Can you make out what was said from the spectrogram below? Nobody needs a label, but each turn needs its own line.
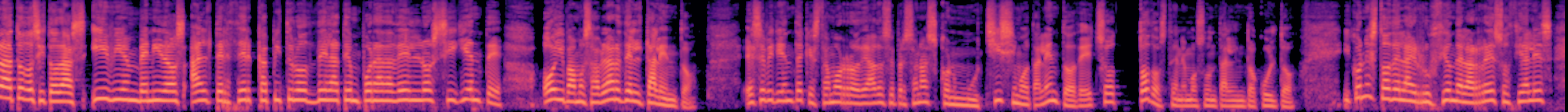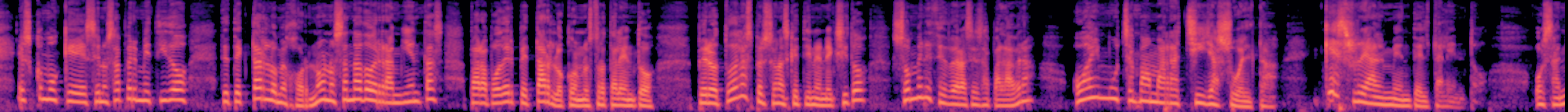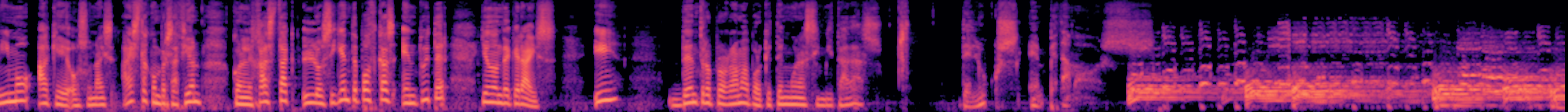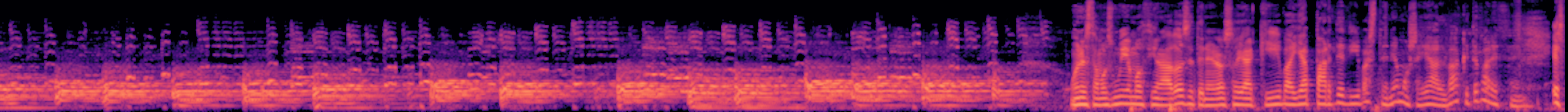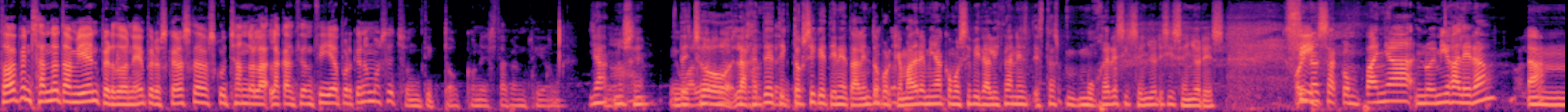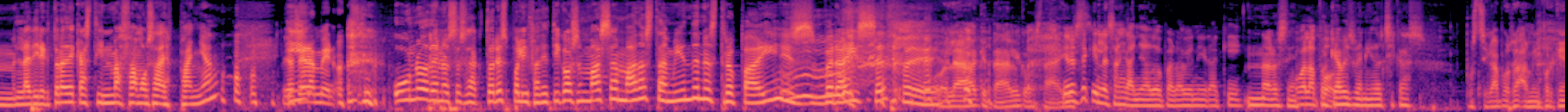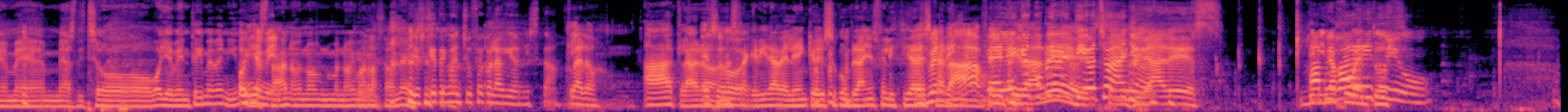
Hola a todos y todas y bienvenidos al tercer capítulo de la temporada de Lo siguiente. Hoy vamos a hablar del talento. Es evidente que estamos rodeados de personas con muchísimo talento, de hecho todos tenemos un talento oculto. Y con esto de la irrupción de las redes sociales es como que se nos ha permitido detectarlo mejor, ¿no? Nos han dado herramientas para poder petarlo con nuestro talento. Pero todas las personas que tienen éxito son merecedoras de esa palabra o hay mucha mamarrachilla suelta. ¿Qué es realmente el talento? Os animo a que os unáis a esta conversación con el hashtag Lo siguiente podcast en Twitter y en donde queráis. Y dentro del programa, porque tengo unas invitadas deluxe, empezamos. Bueno, estamos muy emocionados de teneros hoy aquí. Vaya par de divas tenemos, ¿eh, Alba? ¿Qué te parece?
Estaba pensando también, perdón, ¿eh? pero es que ahora estaba escuchando la, la cancioncilla. ¿Por qué no hemos hecho un TikTok con esta canción?
Ya, no,
No,
sé. De hecho, la gente de TikTok sí que tiene talento porque, madre mía, cómo se viralizan es- estas mujeres y señores y señores. Hoy nos acompaña Noemí Galera,
Hola.
mm, la directora de casting más famosa de España.
Ya será menos.
Uno de nuestros actores polifacéticos más amados también de nuestro país, Bryce F.
Hola, ¿qué tal? ¿Cómo estáis?
Yo no sé quién les ha engañado para venir aquí.
No lo sé.
Hola,
¿Por qué habéis venido, chicas?
Pues chica, pues a mí porque me, me has dicho, oye, vente y me he venido.
Oye,
ya está, no, no, no hay más razones.
Yo es que tengo enchufe con la guionista.
Claro.
Ah, claro,
Eso-
nuestra querida Belén, que hoy es su cumpleaños. Felicidades,
Es verdad,
cariño.
Belén, que cumple
Felicidades.
28 años.
Felicidades.
Divina
Happy
juventud.
to you.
